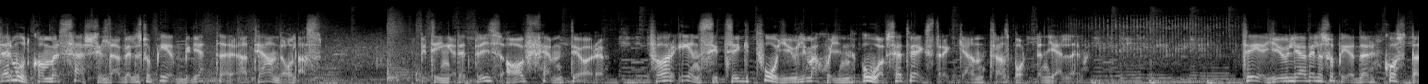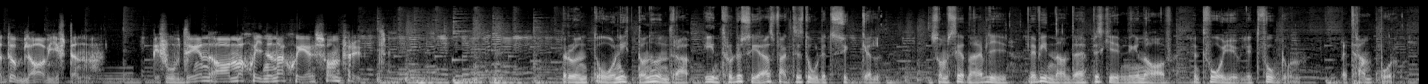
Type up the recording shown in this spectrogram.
Däremot kommer särskilda velocipedbiljetter att tillhandahållas. Betingade ett pris av 50 öre för ensitsig tvåhjulig maskin oavsett vägsträckan transporten gäller. Trehjuliga velocipeder kostar dubbla avgiften. Befordringen av maskinerna sker som förut. Runt år 1900 introduceras faktiskt ordet cykel som senare blir den vinnande beskrivningen av en tvåhjuligt fordon med trampor.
